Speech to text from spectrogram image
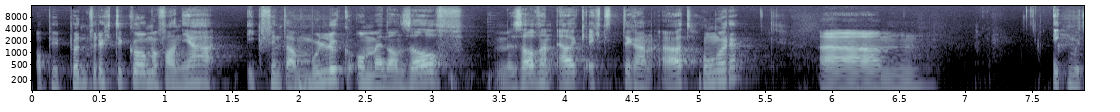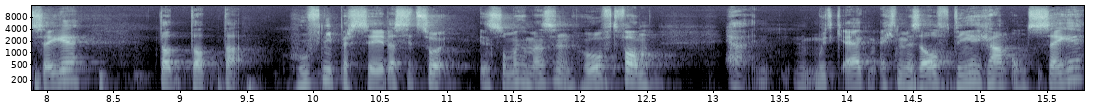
op uw punt terug te komen van ja, ik vind dat moeilijk om mij dan zelf, mezelf dan eigenlijk echt te gaan uithongeren. Ehm, ik moet zeggen, dat, dat, dat hoeft niet per se. Dat zit zo in sommige mensen in hun hoofd van ja, moet ik eigenlijk echt mezelf dingen gaan ontzeggen?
